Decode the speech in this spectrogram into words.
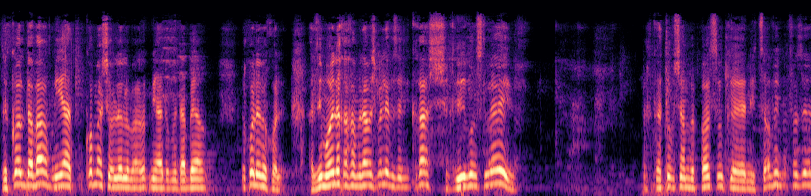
זה כל דבר מיד, כל מה שעולה לו מיד הוא מדבר, וכולי וכולי. אז אם הוא הולך אחר מדמה שבלב, זה נקרא שרירוס לב. איך כתוב שם בפסוק אה, ניצובים, איפה זה?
